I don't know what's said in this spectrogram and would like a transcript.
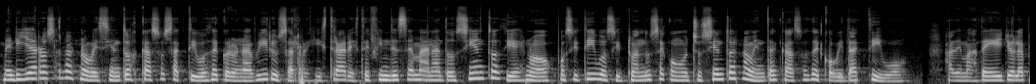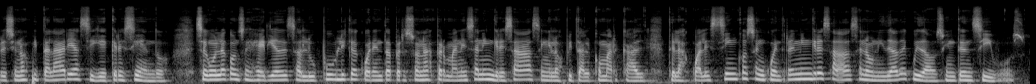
Melilla roza los 900 casos activos de coronavirus al registrar este fin de semana 210 nuevos positivos, situándose con 890 casos de COVID activo. Además de ello, la presión hospitalaria sigue creciendo. Según la Consejería de Salud Pública, 40 personas permanecen ingresadas en el hospital comarcal, de las cuales 5 se encuentran ingresadas en la unidad de cuidados intensivos.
